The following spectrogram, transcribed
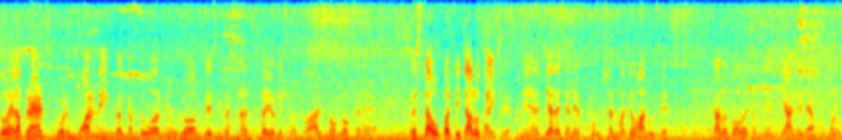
તો hello friends, good morning. Welcome to our new blog જય શ્રી કૃષ્ણ, જય યોગેશ્વર. તો આજનો બ્લોગ છે ને રસ્તા ઉપરથી ચાલુ થાય છે અને અત્યારે છે ને ફંક્શનમાં જવાનું છે. ચાલો તો હવે તમને ત્યાં જઈને હું મળું.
